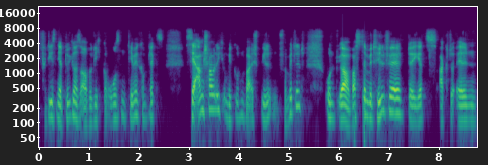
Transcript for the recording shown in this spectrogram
für diesen ja durchaus auch wirklich großen Themenkomplex sehr anschaulich und mit guten Beispielen vermittelt. Und ja, was denn mit Hilfe der jetzt aktuellen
